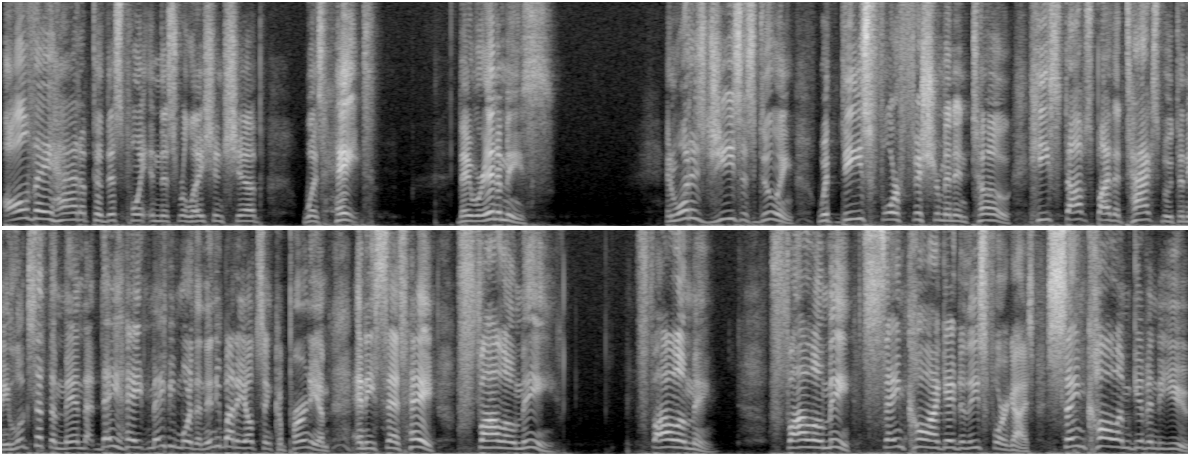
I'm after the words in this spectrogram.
All they had up to this point in this relationship was hate. They were enemies. And what is Jesus doing with these four fishermen in tow? He stops by the tax booth and he looks at the man that they hate, maybe more than anybody else in Capernaum, and he says, Hey, follow me. Follow me. Follow me. Same call I gave to these four guys. Same call I'm giving to you.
